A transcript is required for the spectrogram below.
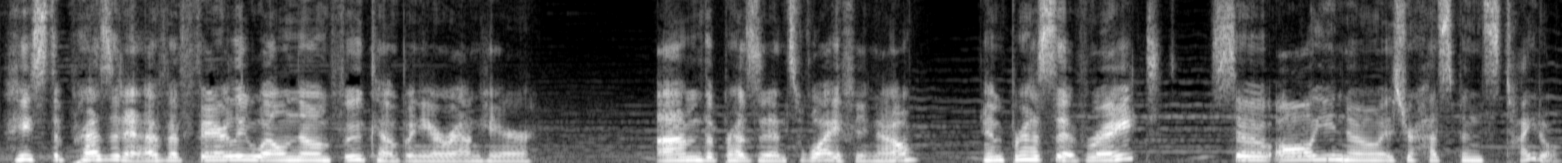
He's the president of a fairly well-known food company around here. I'm the president's wife, you know? Impressive, right? So all you know is your husband's title.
